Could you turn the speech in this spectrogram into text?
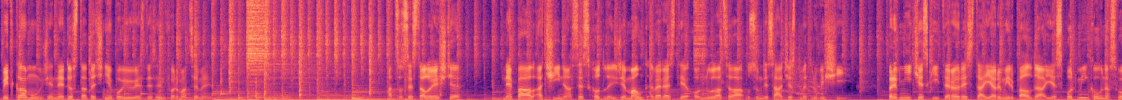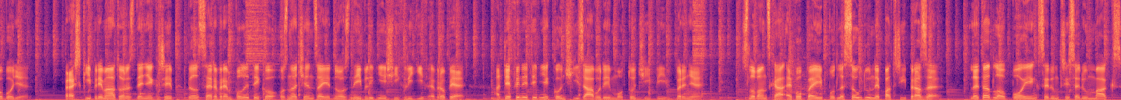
Vytkla mu, že nedostatečně bojuje s dezinformacemi. A co se stalo ještě? Nepál a Čína se shodli, že Mount Everest je o 0,86 metru vyšší. První český terorista Jaromír Balda je s podmínkou na svobodě. Pražský primátor Zdeněk Hřib byl serverem Politico označen za jednoho z nejvlivnějších lidí v Evropě a definitivně končí závody MotoGP v Brně. Slovanská epopej podle soudu nepatří Praze. Letadlo Boeing 737 MAX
